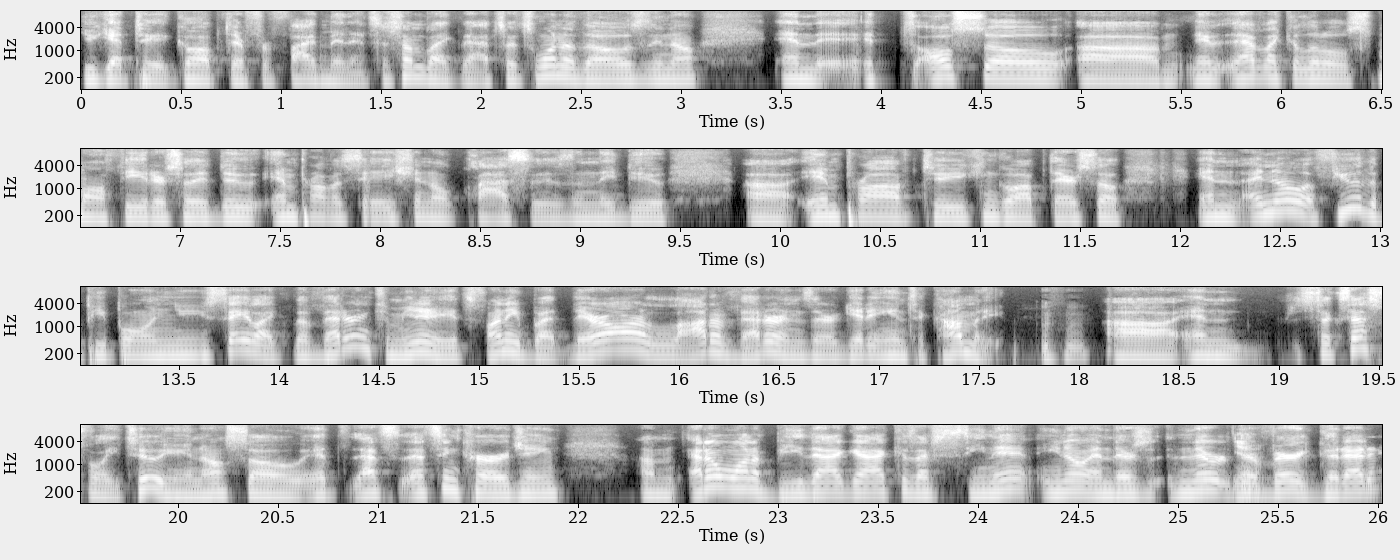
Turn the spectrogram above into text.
you get to go up there for five minutes or something like that. So it's one of those, you know. And it's also um, they have like a little small theater, so they do improvisational classes and they do uh, improv too. You can go up there. So, and I know a few of the people when you say like the veteran community, it's funny, but there are a lot of veterans that are getting into comedy, Mhm. uh, and successfully too. You know, so it's that's that's encouraging. Um, I don't want to be that guy because I've seen it, you know, and there's and they're Yeah. they're very good at it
